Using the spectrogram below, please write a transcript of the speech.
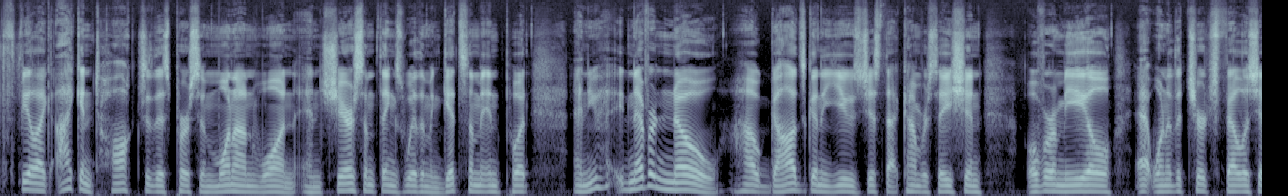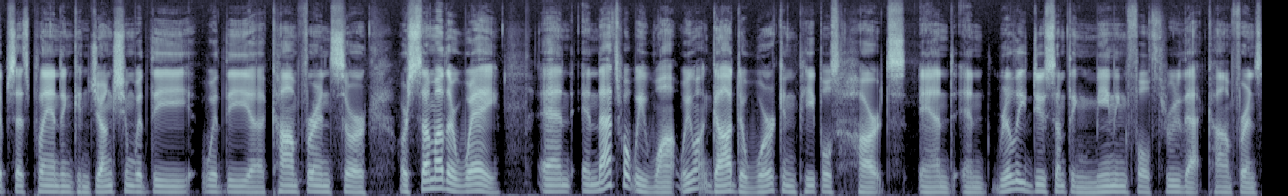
feel like I can talk to this person one on one and share some things with them and get some input. And you h- never know how God's going to use just that conversation over a meal at one of the church fellowships that's planned in conjunction with the with the uh, conference or or some other way and and that's what we want. We want God to work in people's hearts and and really do something meaningful through that conference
